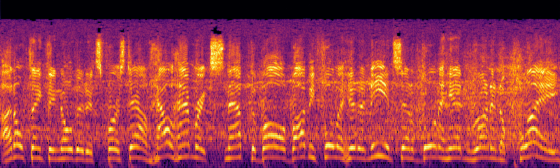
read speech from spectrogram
I don't think they know that it's first down. Hal Hamrick snapped the ball. Bobby Fuller hit a knee instead of going ahead and running a play.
